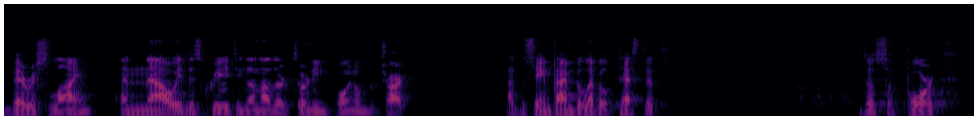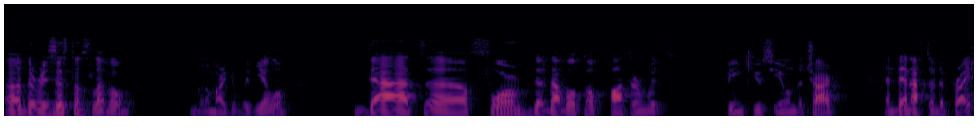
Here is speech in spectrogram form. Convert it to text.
bearish line and now it is creating another turning point on the chart. At the same time the level tested the support uh, the resistance level I'm gonna mark it with yellow that uh, formed the double top pattern with pink you see on the chart. And then after the price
